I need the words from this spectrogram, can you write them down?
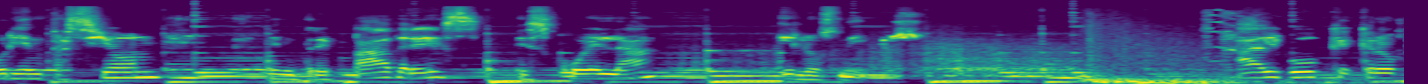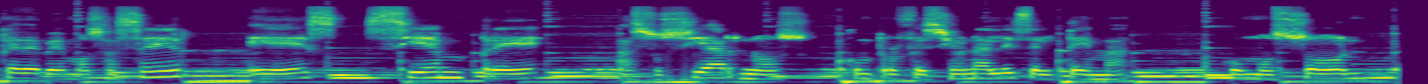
orientación entre padres, escuela y los niños. Algo que creo que debemos hacer es siempre asociarnos con profesionales del tema, como son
